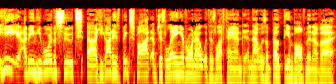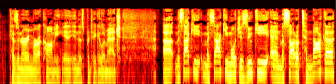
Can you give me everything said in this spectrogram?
He, I mean, he wore the suit. Uh, he got his big spot of just laying everyone out with his left hand, and that was about the involvement of uh, Kazunori Murakami in, in this particular match. Uh, Masaki Masaki Mochizuki and Masato Tanaka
